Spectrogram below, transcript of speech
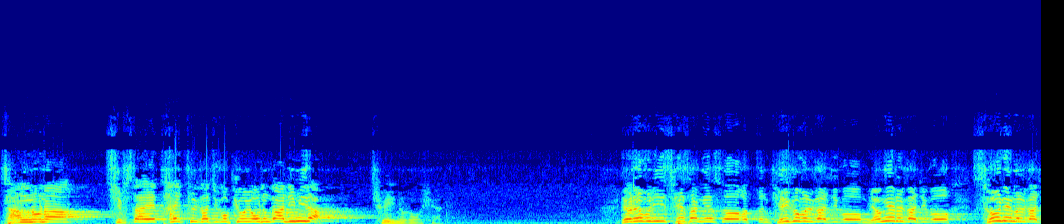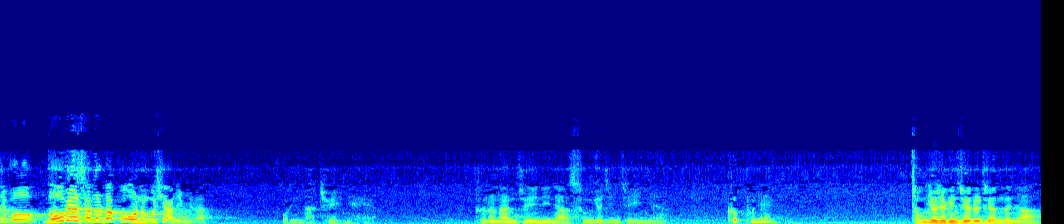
장로나 집사의 타이틀 가지고 교회 오는 거 아닙니다. 죄인으로 오셔야 돼요. 여러분이 세상에서 어떤 계급을 가지고 명예를 가지고 선행을 가지고 노벨상을 받고 오는 것이 아닙니다. 우린 다 죄인이에요. 드러난 죄인이냐 숨겨진 죄인이냐 그뿐이에요. 종교적인 죄를 지었느냐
